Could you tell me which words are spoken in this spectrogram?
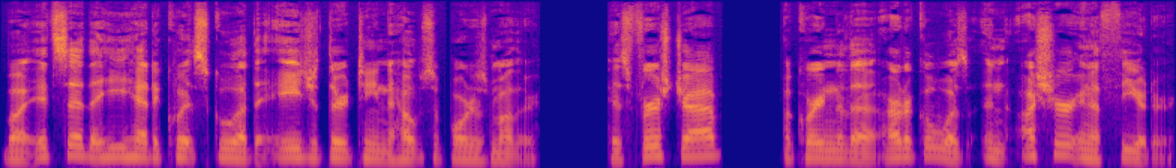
but it said that he had to quit school at the age of 13 to help support his mother. His first job, according to the article, was an usher in a theater.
